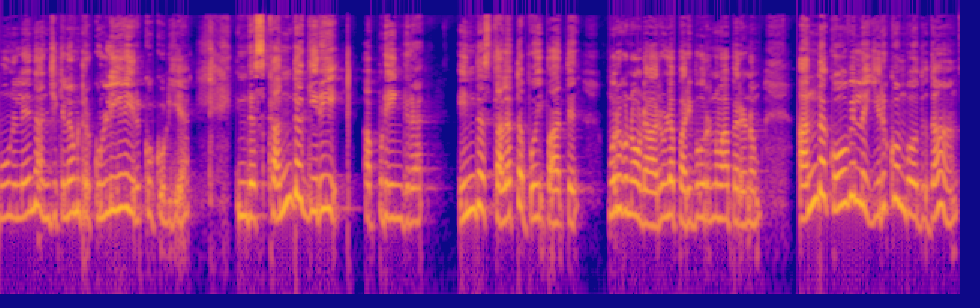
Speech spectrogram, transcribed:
மூணுலேருந்து அஞ்சு கிலோமீட்டருக்குள்ளேயே இருக்கக்கூடிய இந்த ஸ்கந்தகிரி அப்படிங்கிற இந்த ஸ்தலத்தை போய் பார்த்து முருகனோட அருளை பரிபூர்ணமாக பெறணும். அந்த கோவிலில் இருக்கும்போது தான்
